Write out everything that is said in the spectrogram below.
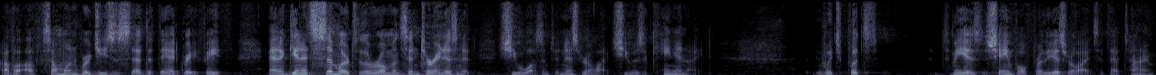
of, of someone where Jesus said that they had great faith. And again, it's similar to the Roman centurion, isn't it? She wasn't an Israelite, she was a Canaanite, which puts, to me, is shameful for the Israelites at that time.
